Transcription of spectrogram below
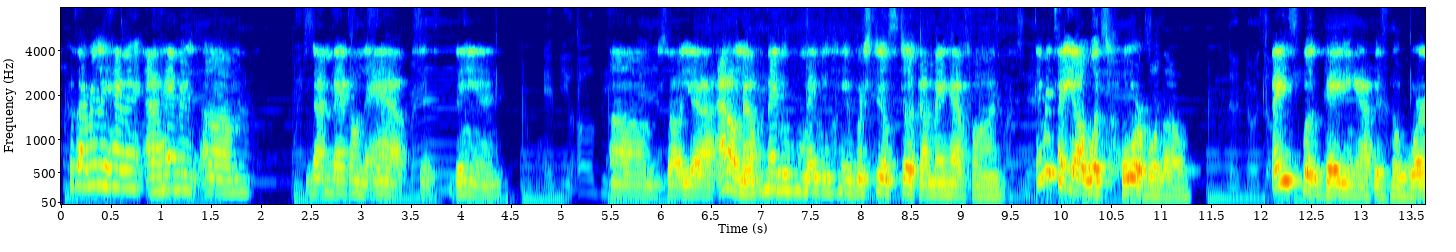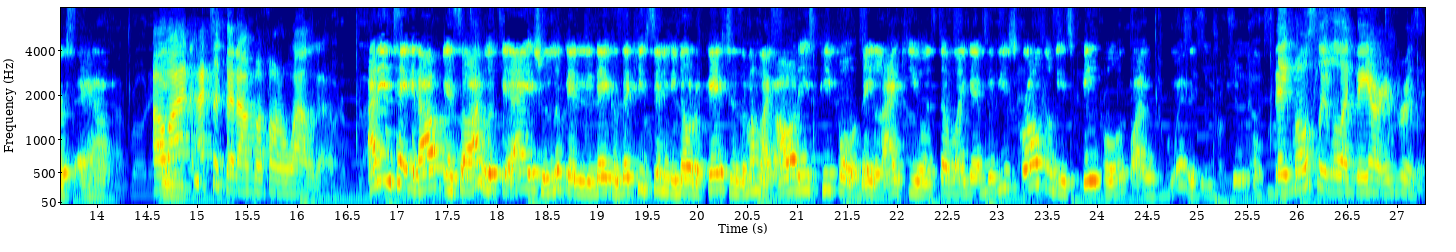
because I really haven't. I haven't um gotten back on the app since then. Um. So yeah, I don't know. Maybe maybe if we're still stuck, I may have fun. Let me tell y'all what's horrible though. Facebook dating app is the worst app. Oh, I, I took that off my phone a while ago. I didn't take it off, and so I looked at. I actually looked at it today because they keep sending me notifications, and I'm like, all these people they like you and stuff like that. But if you scroll through these people, it's like, where are these people? They mostly look like they are in prison.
